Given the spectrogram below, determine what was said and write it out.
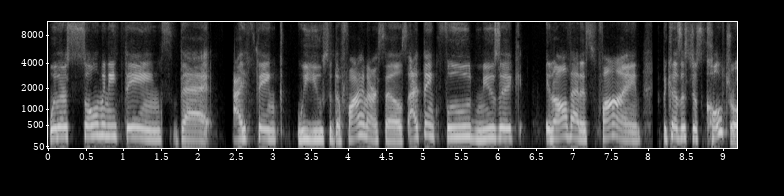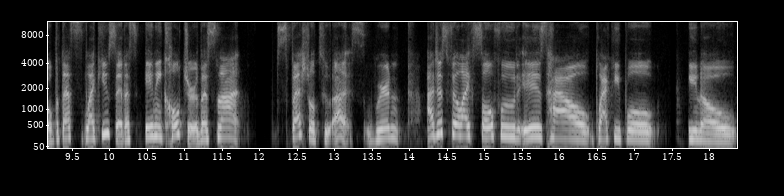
when there's so many things that I think we use to define ourselves. I think food, music, and all that is fine because it's just cultural. But that's like you said, that's any culture. That's not special to us. We're I just feel like soul food is how black people, you know,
